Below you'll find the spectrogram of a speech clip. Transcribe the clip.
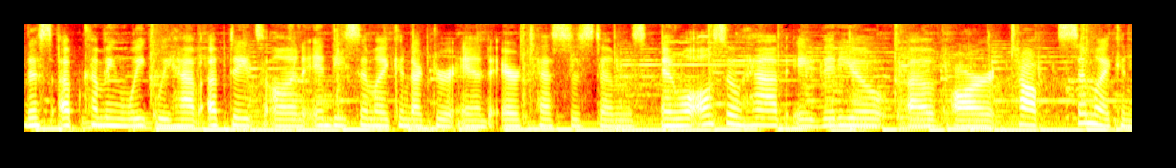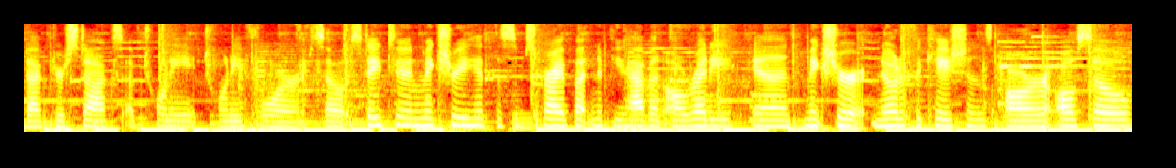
this upcoming week, we have updates on Indie Semiconductor and Aehr Test Systems, and we'll also have a video of our top semiconductor stocks of 2024. So stay tuned. Make sure you hit the subscribe button if you haven't already, and make sure notifications are also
